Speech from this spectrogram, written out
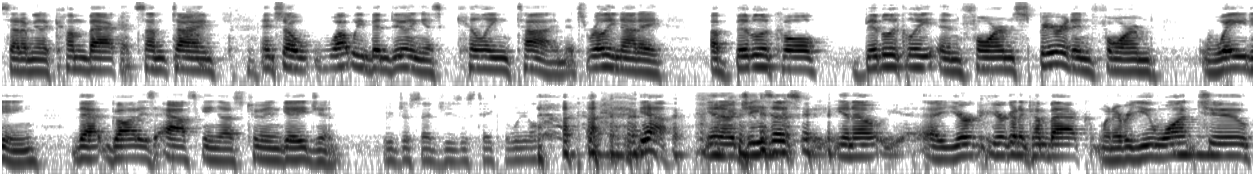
said I'm going to come back at some time. And so what we've been doing is killing time. It's really not a a biblical biblically informed, spirit informed waiting that God is asking us to engage in. We've just said Jesus take the wheel. yeah, you know Jesus. You know, uh, you're you're going to come back whenever you want to.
